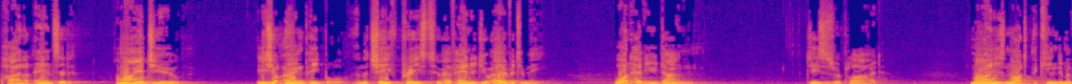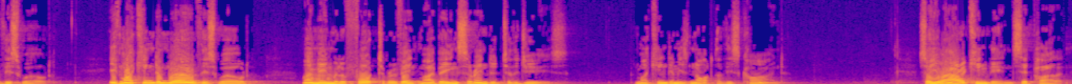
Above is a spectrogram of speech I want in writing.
Pilate answered, Am I a Jew? It is your own people and the chief priests who have handed you over to me. What have you done? Jesus replied, Mine is not the kingdom of this world. If my kingdom were of this world, my men would have fought to prevent my being surrendered to the Jews. But my kingdom is not of this kind. So you are a king then, said Pilate.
